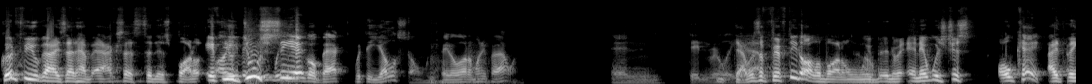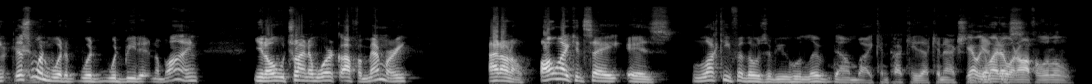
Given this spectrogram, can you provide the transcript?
good for you guys that have access to this bottle. If you even- do we see even it, go back with the Yellowstone. We paid a lot of money for that one, and didn't really. That was a fifty dollar bottle, been, and it was just okay. I think this one would would would beat it in a blind. You know, we're trying to work off a memory. I don't know. All I can say is lucky for those of you who live down by Kentucky that can actually. Yeah, we might have went off a little.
